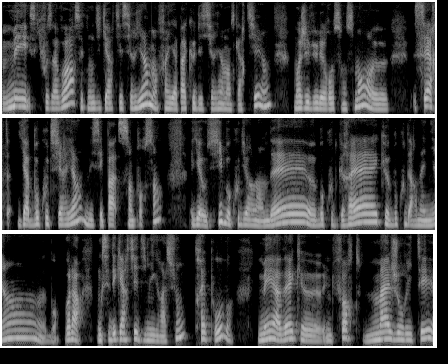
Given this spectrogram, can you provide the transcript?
Mais ce qu'il faut savoir, c'est qu'on dit quartier syrien, mais enfin, il n'y a pas que des Syriens dans ce quartier. Hein. Moi, j'ai vu les recensements. certes, il y a beaucoup de Syriens, mais c'est pas 100%. Il y a aussi beaucoup d'Irlandais, beaucoup de Grecs, beaucoup d'Arméniens. bon, voilà. Donc, c'est des quartiers d'immigration très pauvres, mais avec une forte majorité,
